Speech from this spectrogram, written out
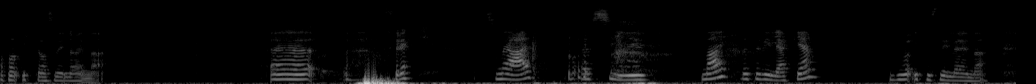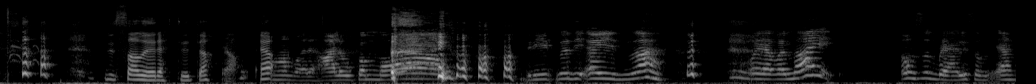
at han ikke har snille øyne. Eh, frekk som jeg er. Jeg sier nei, dette vil jeg ikke. Du har ikke snille øyne. Du sa det rett ut, ja. Ja. Ja. Og han bare 'Hallo, come on! Drit med de øynene!' Og jeg bare 'Nei!' Og så ble jeg liksom Jeg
